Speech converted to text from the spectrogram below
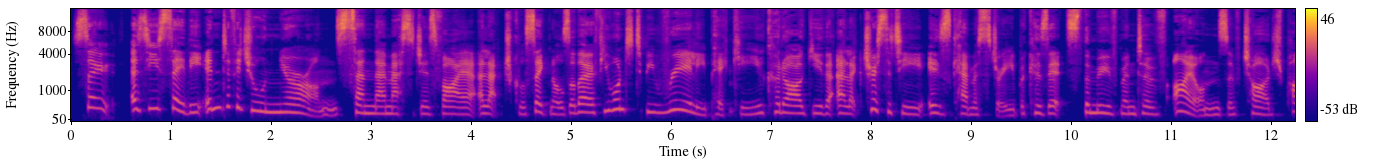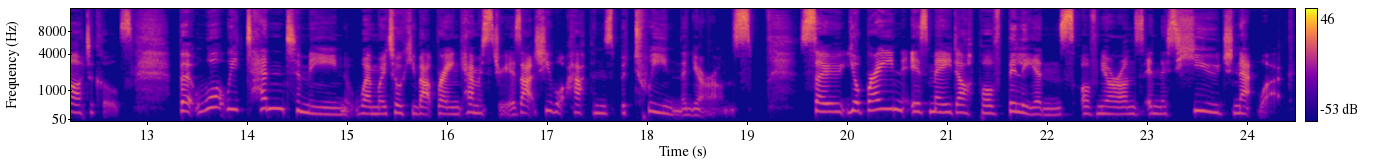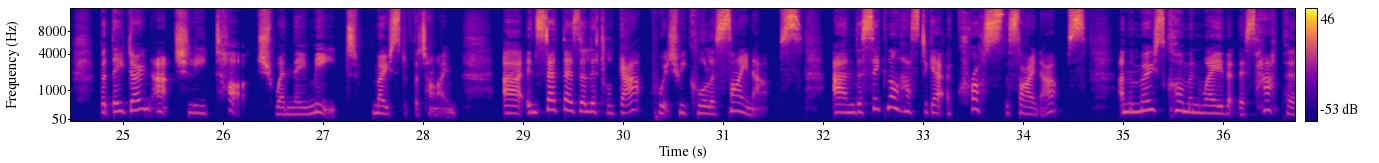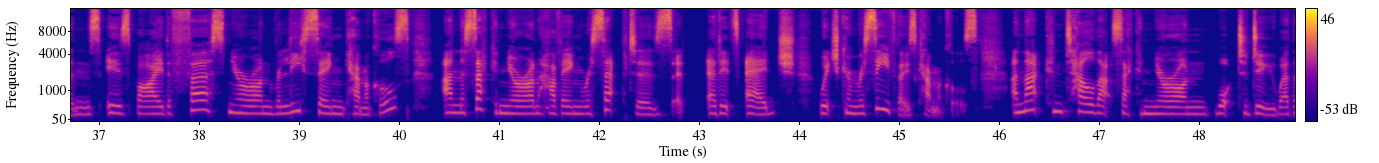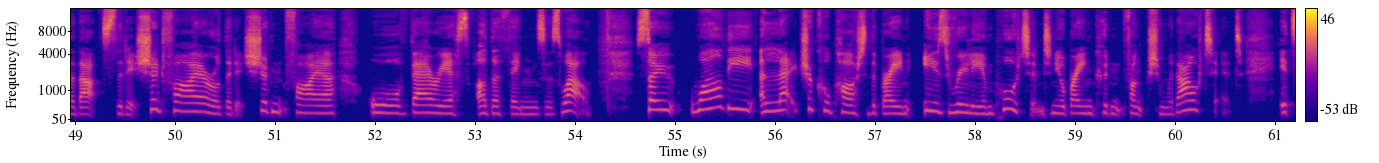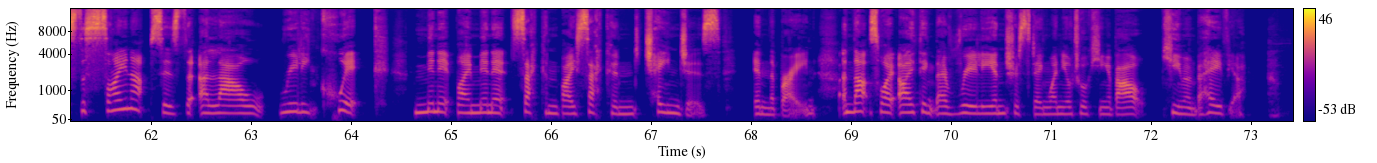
So, as you say, the individual neurons send their messages via electrical signals. Although, if you wanted to be really picky, you could argue that electricity is chemistry because it's the movement of ions, of charged particles. But what we tend to mean when we're talking about brain chemistry is actually what happens between the neurons. So, your brain is made up of billions of neurons in this huge network, but they don't actually touch when they meet most of the time. Uh, instead, there's a little gap, which we call a synapse, and the signal has to get across the synapse. And the most common way that this happens is by the first neuron releasing chemicals and the second neuron having receptors at at its edge, which can receive those chemicals. And that can tell that second neuron what to do, whether that's that it should fire or that it shouldn't fire, or various other things as well. So while the electrical part of the brain is really important and your brain couldn't function without it, it's the synapses that allow really quick, minute by minute, second by second changes in the brain. And that's why I think they're really interesting when you're talking about human behavior.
